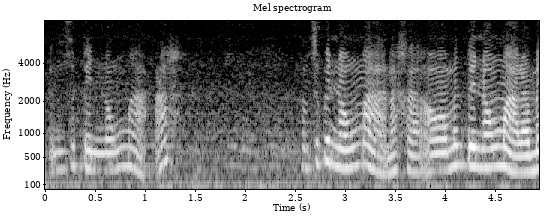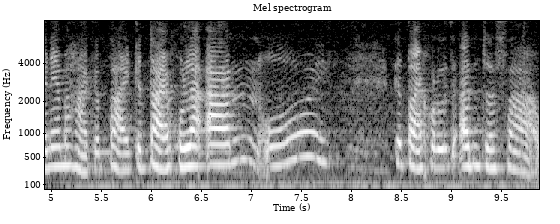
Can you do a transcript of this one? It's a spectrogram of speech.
อันนี้จะเป็นน้องหมามันจะเป็นน้องหมานะคะ อ๋อ มันเป็นน้องหมาเราไม่ได้มาหากระต่าย กระต่ายคนละอัน โอ้ย กระต่ายคนละอันจะสาว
